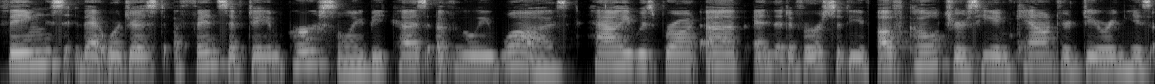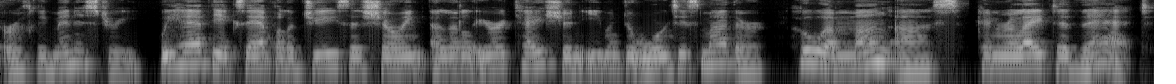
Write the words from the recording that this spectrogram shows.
things that were just offensive to him personally because of who he was, how he was brought up, and the diversity of cultures he encountered during his earthly ministry. We have the example of Jesus showing a little irritation even towards his mother. Who among us can relate to that?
